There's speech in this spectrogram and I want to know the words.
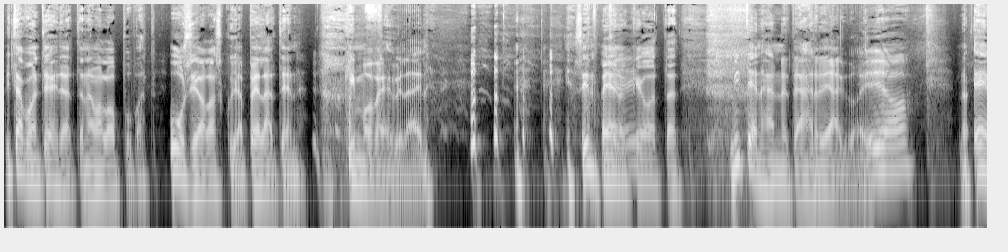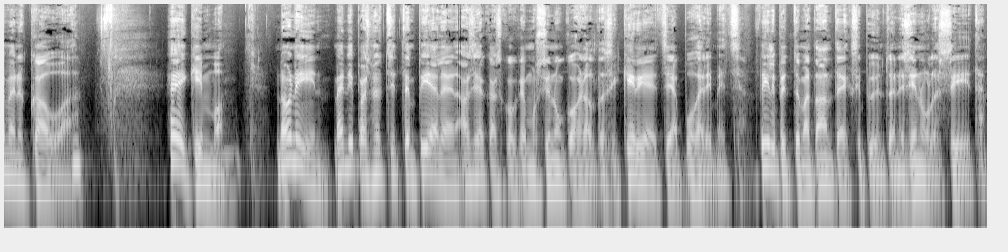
Mitä voin tehdä, että nämä loppuvat? Uusia laskuja peläten, Kimmo Vehviläinen. ja sitten mä jäin odottaa, että miten hän ne tähän reagoi. Joo. No ei mennyt kauaa. Hei Kimmo. No niin, menipäs nyt sitten pieleen asiakaskokemus sinun kohdaltasi kirjeitse ja puhelimitse. Vilpittömät anteeksi pyyntöni sinulle siitä.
